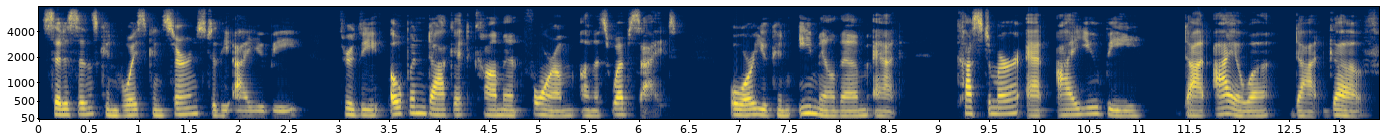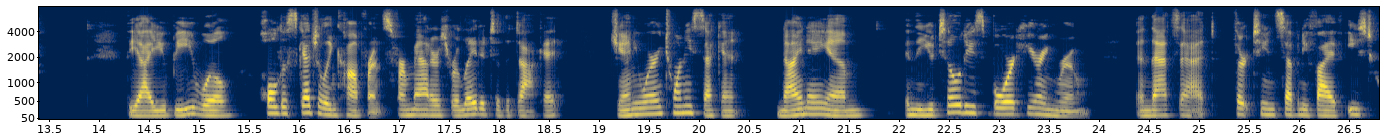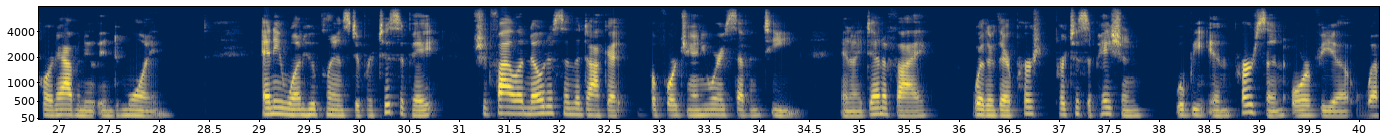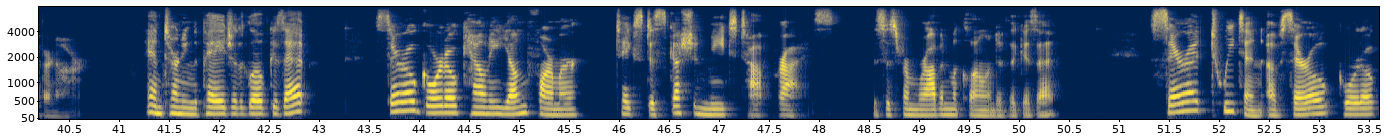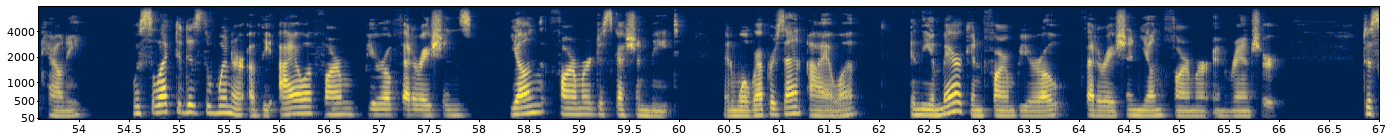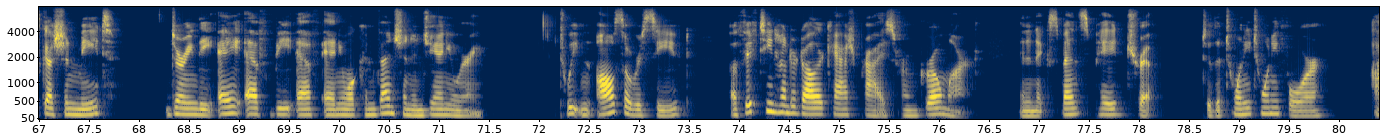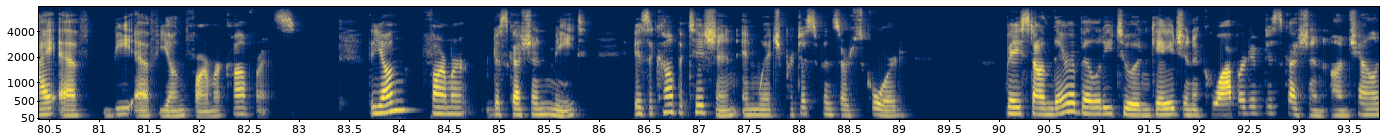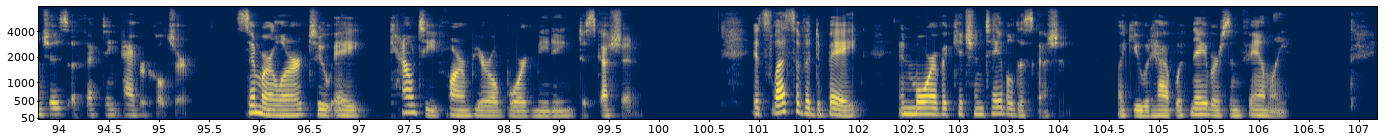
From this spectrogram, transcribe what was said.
Citizens can voice concerns to the IUB through the Open Docket Comment Forum on its website or you can email them at customer at iub.iowa.gov. The IUB will hold a scheduling conference for matters related to the docket January 22nd, 9 a.m. in the Utilities Board hearing room, and that's at 1375 East Court Avenue in Des Moines. Anyone who plans to participate should file a notice in the docket before January 17 and identify whether their per- participation will be in person or via webinar. And turning the page of the Globe Gazette, Cerro Gordo County Young Farmer takes discussion meet top prize. This is from Robin McClelland of the Gazette. Sarah Tweeton of Cerro Gordo County was selected as the winner of the Iowa Farm Bureau Federation's Young Farmer Discussion Meet and will represent Iowa in the American Farm Bureau Federation Young Farmer and Rancher discussion meet during the AFBF annual convention in January. Tweeton also received a $1,500 cash prize from Growmark and an expense paid trip to the 2024 IFBF Young Farmer Conference. The Young Farmer Discussion Meet is a competition in which participants are scored based on their ability to engage in a cooperative discussion on challenges affecting agriculture similar to a county farm bureau board meeting discussion. It's less of a debate and more of a kitchen table discussion, like you would have with neighbors and family.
